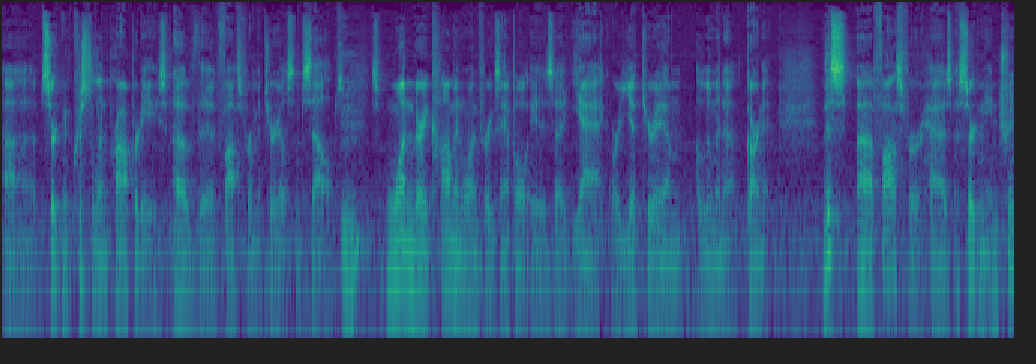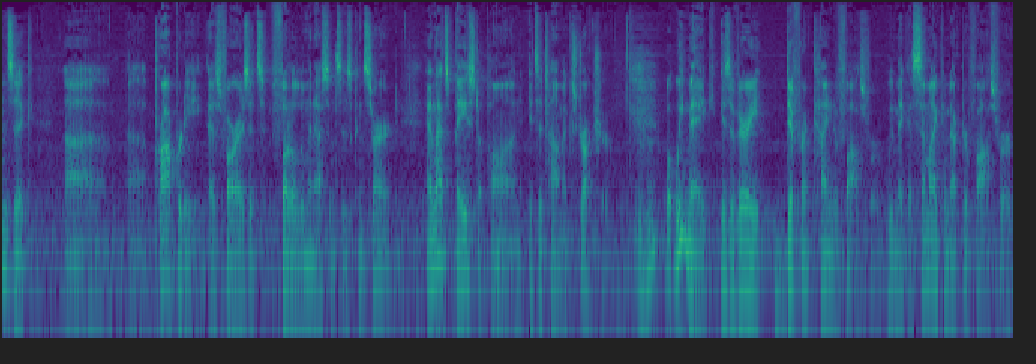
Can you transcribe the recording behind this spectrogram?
uh, certain crystalline properties of the phosphor materials themselves. Mm-hmm. So one very common one, for example, is YAG, or yttrium alumina garnet. This uh, phosphor has a certain intrinsic uh, uh, property as far as its photoluminescence is concerned, and that's based upon its atomic structure. Mm-hmm. What we make is a very different kind of phosphor. We make a semiconductor phosphor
